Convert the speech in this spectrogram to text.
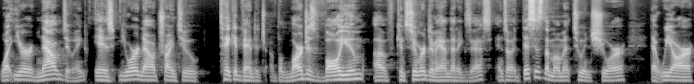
what you're now doing is you're now trying to take advantage of the largest volume of consumer demand that exists. And so this is the moment to ensure that we are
